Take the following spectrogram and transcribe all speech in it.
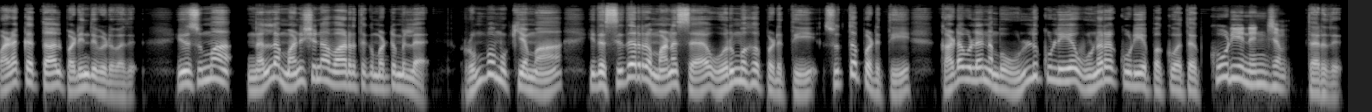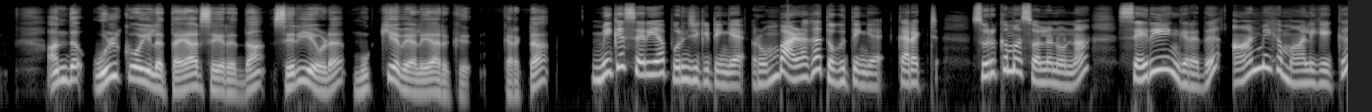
பழக்கத்தால் படிந்து விடுவது. இது சும்மா நல்ல மனுஷனா வாடுறதுக்கு மட்டும் இல்ல ரொம்ப முக்கியமா இத சிதற மனச ஒருமுகப்படுத்தி சுத்தப்படுத்தி கடவுளை நம்ம உள்ளுக்குள்ளேயே உணரக்கூடிய பக்குவத்தை கூடிய நெஞ்சம். தருது. அந்த உள்கோயில தயார் செய்யறது தான் செரியோட முக்கிய வேலையா இருக்கு. கரெக்டா? மிக சரியா புரிஞ்சுக்கிட்டீங்க. ரொம்ப அழகா தொகுத்தீங்க. கரெக்ட் சுருக்கமா சொல்லணும்னா சரிங்கிறது ஆன்மீக மாளிகைக்கு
